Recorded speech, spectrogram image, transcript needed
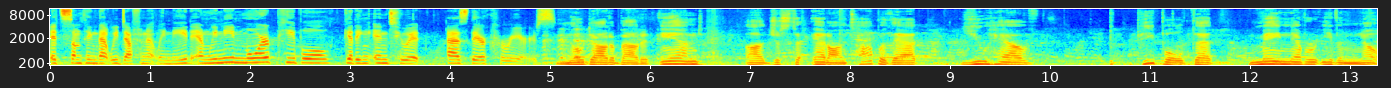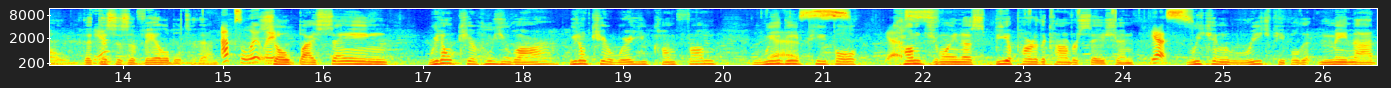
It's something that we definitely need, and we need more people getting into it as their careers. No doubt about it. And uh, just to add on top of that, you have people that may never even know that this is available to them. Absolutely. So by saying, we don't care who you are, we don't care where you come from, we need people, Yes. come join us, be a part of the conversation. Yes. We can reach people that may not,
